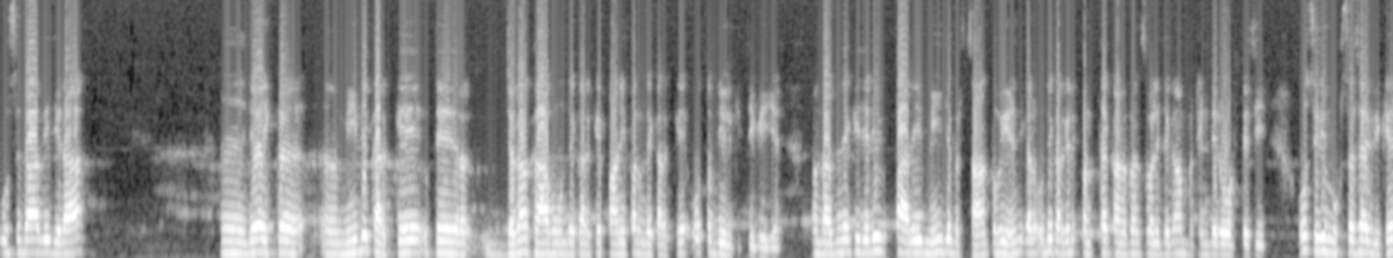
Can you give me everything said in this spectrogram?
ਉਸ ਦਾ ਵੀ ਜਿਹੜਾ ਜਿਹੜਾ ਇੱਕ ਮੀਂਹ ਦੇ ਕਰਕੇ ਉੱਥੇ ਜਗ੍ਹਾ ਖਰਾਬ ਹੋਣ ਦੇ ਕਰਕੇ ਪਾਣੀ ਭਰਨ ਦੇ ਕਰਕੇ ਉਹ ਤਬਦੀਲ ਕੀਤੀ ਗਈ ਹੈ। ਤੁਹਾਨੂੰ ਦੱਸ ਦਿੰਦੇ ਕਿ ਜਿਹੜੀ ਭਾਰੀ ਮੀਂਹ ਜੇ ਬਰਸਾਤ ਹੋਈ ਹੈ ਜੀ ਗੱਲ ਉਹਦੇ ਕਰਕੇ ਜਿਹੜੀ ਪੰਥਕ ਕਾਨਫਰੰਸ ਵਾਲੀ ਜਗ੍ਹਾ ਬਠਿੰਡੇ ਰੋਡ ਤੇ ਸੀ। ਉਹ ਸ੍ਰੀ ਮੁਕਤਸਰ ਸਾਹਿਬ ਵਿਖੇ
